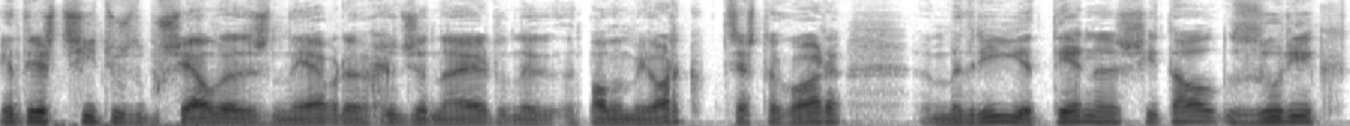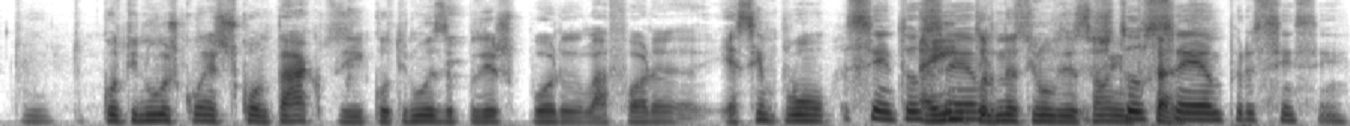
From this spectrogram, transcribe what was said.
Entre estes sítios de Bruxelas, Genebra, Rio de Janeiro, na Palma Maior, que disseste agora, Madrid, Atenas e tal, Zurique, tu, tu continuas com estes contactos e continuas a poder expor lá fora. É sempre bom. Sim, a sempre, internacionalização é estou importante. sempre, sim, sim.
